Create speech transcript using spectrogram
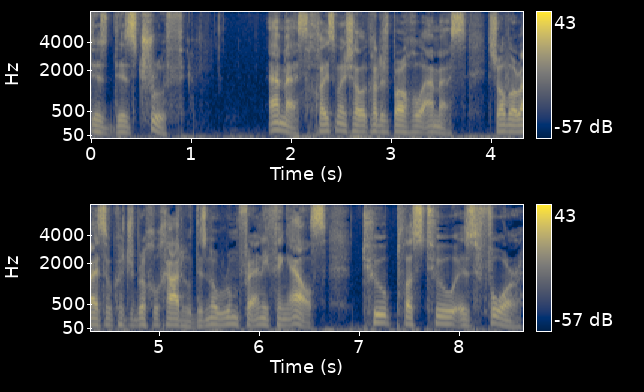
there's, there's truth. MS. MS. There's no room for anything else. Two plus two is four.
